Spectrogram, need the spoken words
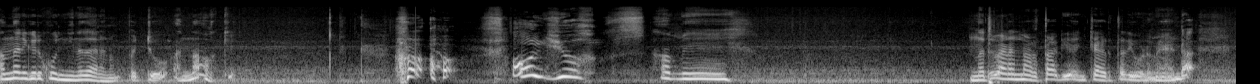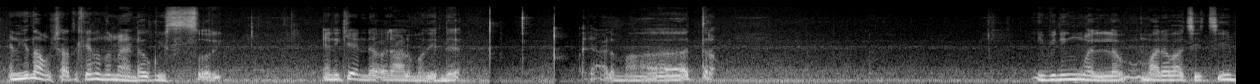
അന്ന് എനിക്കൊരു കുഞ്ഞിനെ തരണം. പറ്റുമോ എന്നാ ഓക്കെ. അയ്യോ. അമ്മേ. എന്നിട്ട് വേണം എന്നെ അടുത്ത അടി എനിക്ക് അടുത്ത അടി കൂടെ വേണ്ട. എനിക്ക് നംഷാദിക്കാനൊന്നും വേണ്ട. സോറി. എനിക്ക് എന്റെ ഒരാൾ മതി. എന്റെ ഒരാൾ മാത്രം. ഈവനിങ് വല്ല മരവാ ചേച്ചിയും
